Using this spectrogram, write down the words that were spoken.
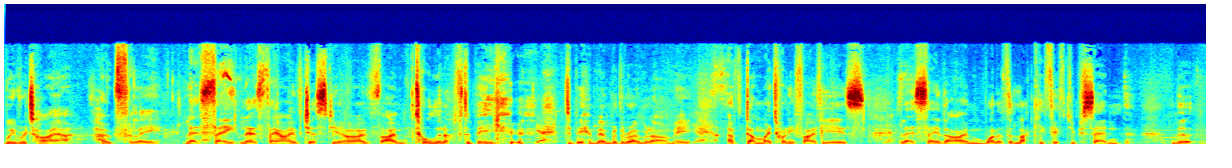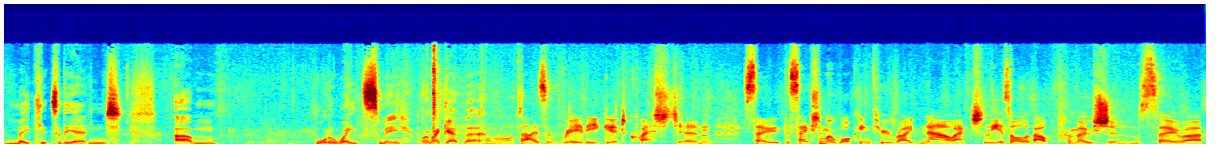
we retire. Hopefully, let's yes. say let's say I've just you know I've, I'm tall enough to be to be a member of the Roman army. Yes. I've done my 25 years. Let's say that I'm one of the lucky 50% that make it to the end. Yep. Um, what awaits me when I get there? Oh, that is a really good question. So the section we're walking through right now actually is all about promotions. So, uh,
